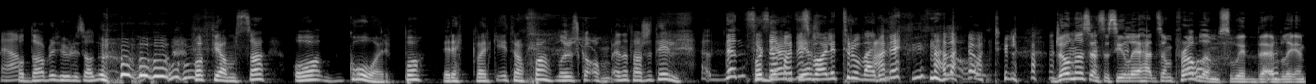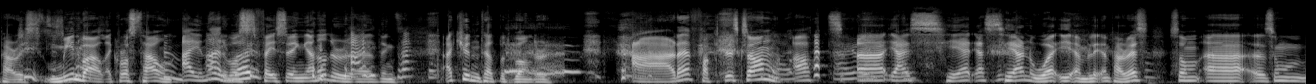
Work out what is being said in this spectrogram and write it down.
Ja. Og da blir hun litt sånn forfjamsa og går på rekkverket i trappa når du skal opp en etasje til. den syns jeg faktisk det- var litt troverdig. Nei, Nei, det var bare tull. Jonas and Cecilia had some problems with the Emily in Paris. Meanwhile, across town, Einar was Einar. facing another uh, thing. I couldn't help but wonder. Er det faktisk sånn at uh, jeg, ser, jeg ser noe i Emily in Paris som, uh, som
